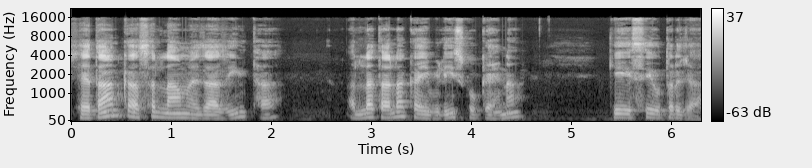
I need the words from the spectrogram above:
शैतान का असल नाम अजाजील था। अल्लाह ताला का इबलीस को कहना कि इसे उतर जा।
